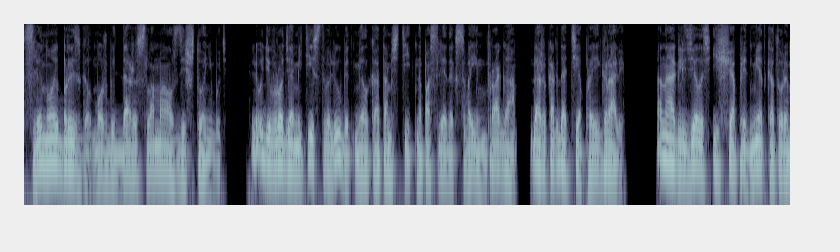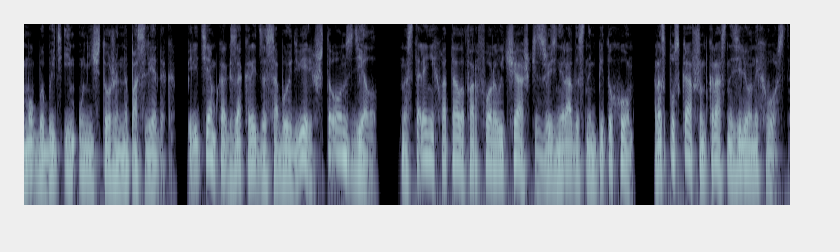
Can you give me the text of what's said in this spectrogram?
Слюной брызгал, может быть, даже сломал здесь что-нибудь. Люди вроде Аметистова любят мелко отомстить напоследок своим врагам, даже когда те проиграли. Она огляделась, ища предмет, который мог бы быть им уничтожен напоследок. Перед тем, как закрыть за собой дверь, что он сделал? На столе не хватало фарфоровой чашки с жизнерадостным петухом, распускавшим красно-зеленый хвост.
